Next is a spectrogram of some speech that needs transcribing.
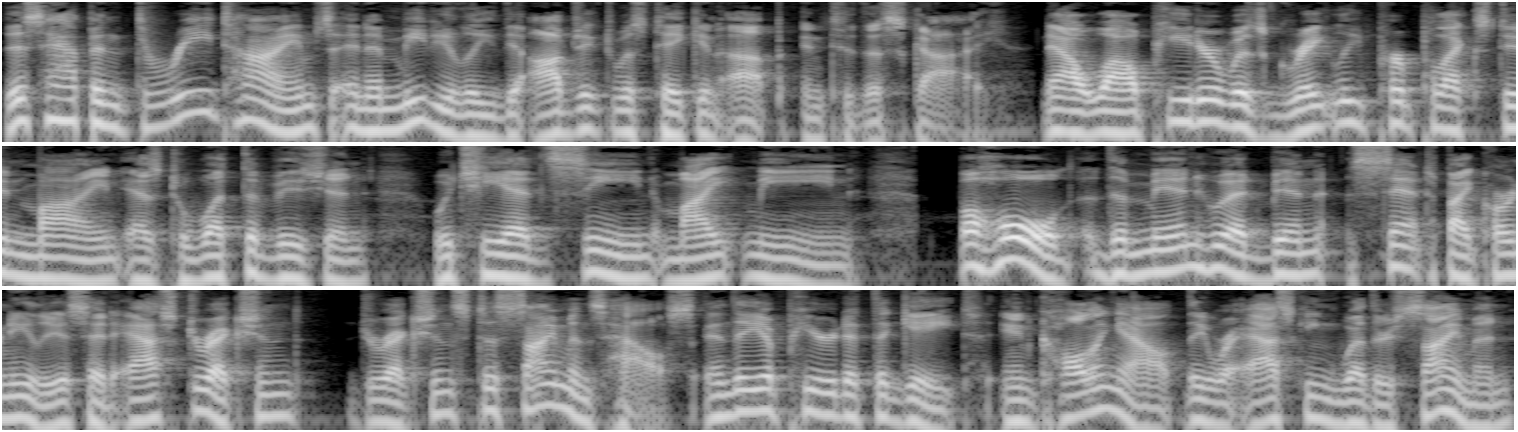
This happened three times, and immediately the object was taken up into the sky. Now, while Peter was greatly perplexed in mind as to what the vision which he had seen might mean, behold, the men who had been sent by Cornelius had asked directions directions to Simon's house, and they appeared at the gate. And calling out, they were asking whether Simon,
